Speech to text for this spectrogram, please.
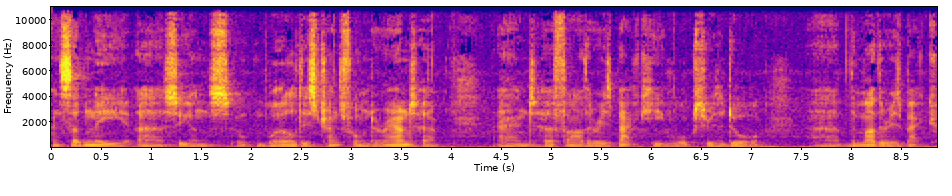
And suddenly, uh, Suyun's world is transformed around her, and her father is back. He walks through the door. Uh, the mother is back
